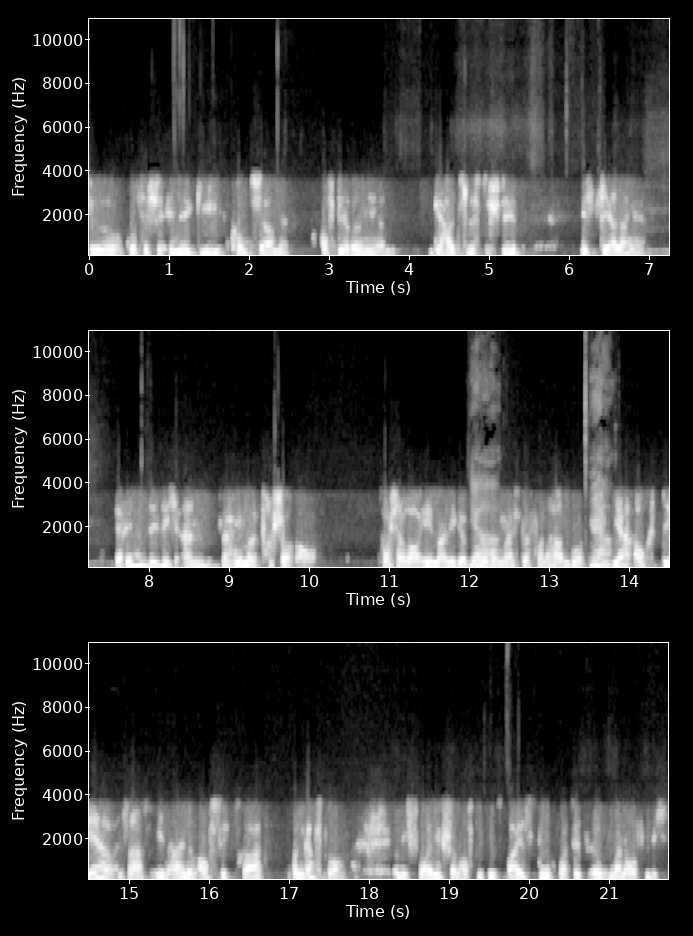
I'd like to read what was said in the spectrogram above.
für russische Energiekonzerne auf deren Gehaltsliste steht, ist sehr lange. Erinnern Sie sich an, sagen wir mal, Toscherau. Toscherau, ehemaliger ja. Bürgermeister von Hamburg. Ja. ja, auch der saß in einem Aufsichtsrat von Gazprom. Und ich freue mich schon auf dieses Weißbuch, was jetzt irgendwann hoffentlich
